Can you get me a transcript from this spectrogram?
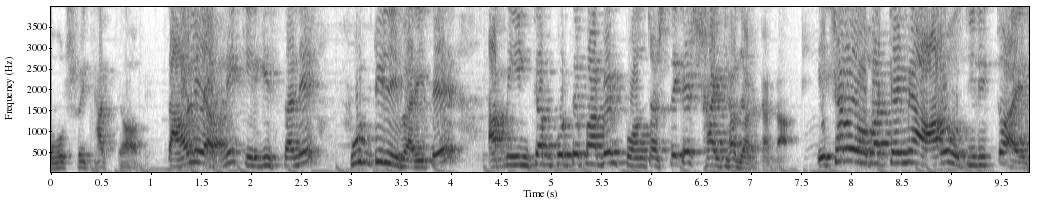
অবশ্যই থাকতে হবে। তাহলে আপনি কিরগিস্তানে ফুড ডেলিভারিতে আপনি ইনকাম করতে পারবেন পঞ্চাশ থেকে ষাট হাজার টাকা। এছাড়াও ওভার টাইমে আরও অতিরিক্ত আয়ের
